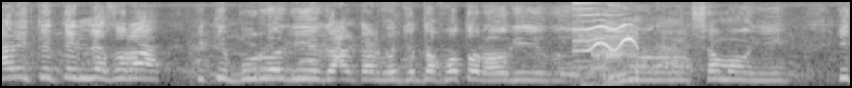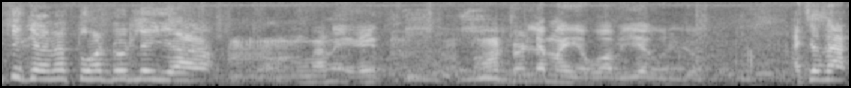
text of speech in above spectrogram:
আর ইতে তেলিয়া চোরা ইতে বুড়ো গিয়ে গালটার পর্যন্ত ফতর গিয়ে মরণের সময় গিয়ে ইতে কেন তোমার ডরলে ইয়া মানে তোমার ডরলে মাইয়া হওয়া বিয়ে করিল। আচ্ছা যাক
